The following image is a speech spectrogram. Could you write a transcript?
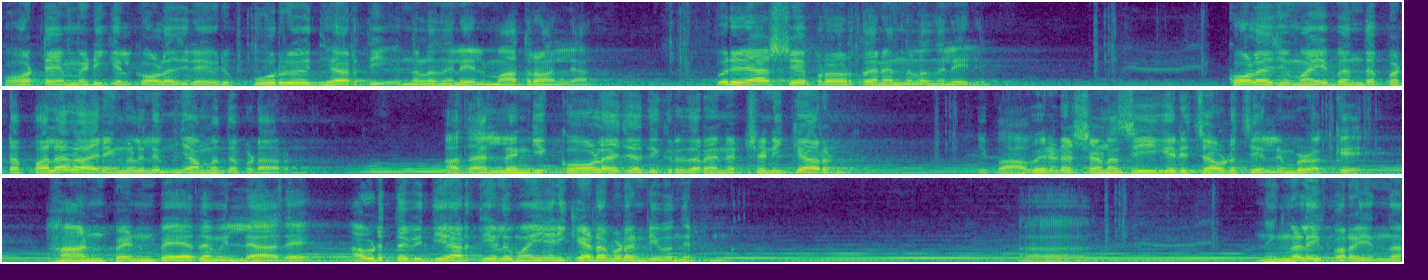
കോട്ടയം മെഡിക്കൽ കോളേജിലെ ഒരു പൂർവ വിദ്യാർത്ഥി എന്നുള്ള നിലയിൽ മാത്രമല്ല ഒരു രാഷ്ട്രീയ പ്രവർത്തകൻ എന്നുള്ള നിലയിലും. കോളേജുമായി ബന്ധപ്പെട്ട പല കാര്യങ്ങളിലും ഞാൻ ബന്ധപ്പെടാറുണ്ട്. അതല്ലെങ്കിൽ കോളേജ് അധികൃതർ എന്നെ ക്ഷണിക്കാറുണ്ട്. ഇപ്പൊ അവരുടെ ക്ഷണം സ്വീകരിച്ച് അവിടെ ചെല്ലുമ്പോഴൊക്കെ ആൺ പെൺ ഭേദമില്ലാതെ അവിടുത്തെ വിദ്യാർത്ഥികളുമായി എനിക്ക് ഇടപെടേണ്ടി വന്നിട്ടുണ്ട്. നിങ്ങൾ ഈ പറയുന്ന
